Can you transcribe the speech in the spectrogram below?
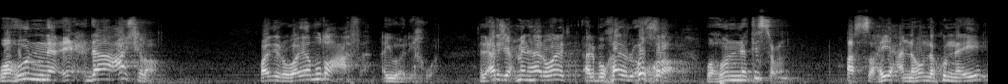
وهن إحدى عشرة وهذه رواية مضاعفة أيها الإخوة. الأرجح منها رواية البخاري الأخرى وهن تسع. الصحيح أنهن كن إيه؟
